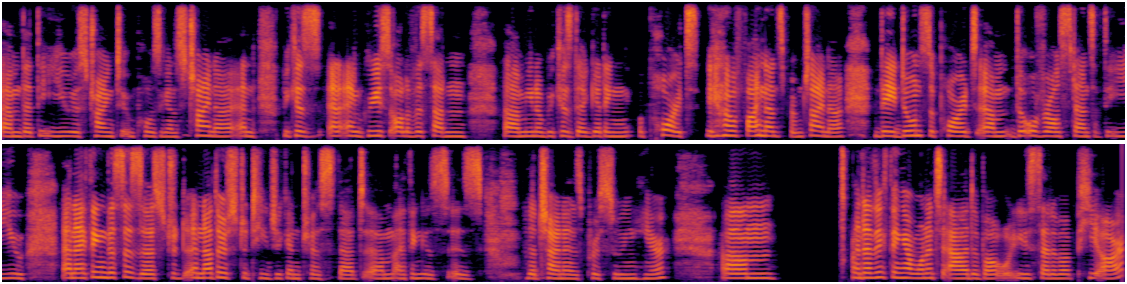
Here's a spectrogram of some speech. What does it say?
um, that the EU is trying to impose against China, and because and, and Greece all of a sudden, um, you know, because they're getting a port, you know, finance from China, they don't support um, the overall stance of the EU, and I think this is another strategic interest that um, I think is is that China is pursuing here. Um, Another thing I wanted to add about what you said about PR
